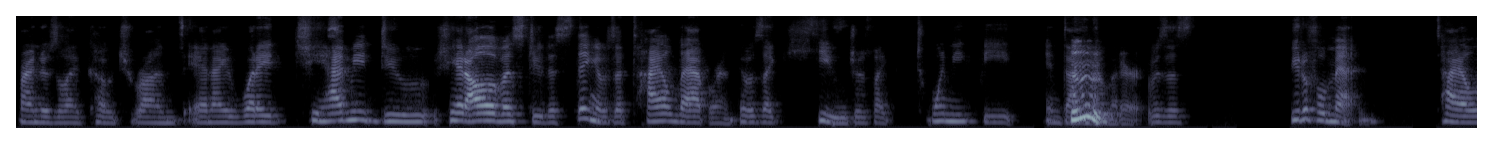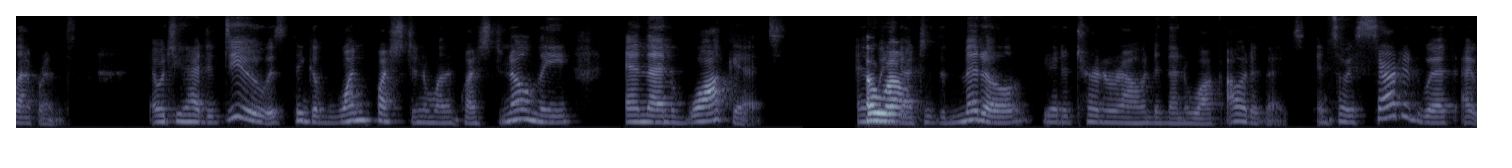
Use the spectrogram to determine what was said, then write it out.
friend who's a life coach runs. And I, what I, she had me do, she had all of us do this thing. It was a tile labyrinth. It was like huge. It was like 20 feet in hmm. diameter. Mm. It was this beautiful men tile labyrinth. And what you had to do is think of one question and one question only, and then walk it. And oh, when wow. you got to the middle, you had to turn around and then walk out of it. And so I started with I,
